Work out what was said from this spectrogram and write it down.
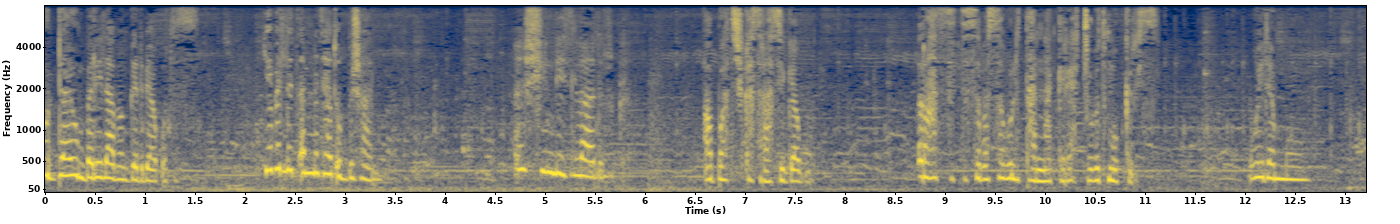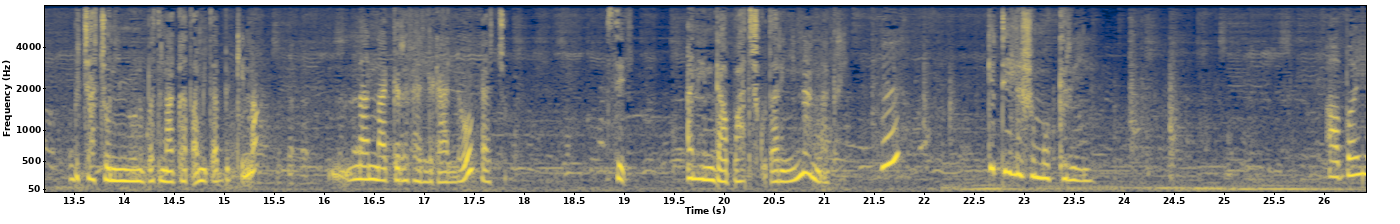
ጉዳዩን በሌላ መንገድ ቢያውቁትስ? የበለጠ እምነት ያጡብሻል። እሺ እንዴት ላድርግ? አባትሽ ከስራ ሲገቡ ራት ስትሰበሰቡ ልታናገሪያቸው ብትሞክሪስ? ወይ ደግሞ ብቻቸውን የሚሆኑበትን አጋጣሚ ጠብቂና ላናግር እፈልጋለሁ ያቸው። እስቲ እኔ እንደ አባትሽ ቁጠርኝና አናግሪ። ግድ የለሽም ሞክሪ። አባዬ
